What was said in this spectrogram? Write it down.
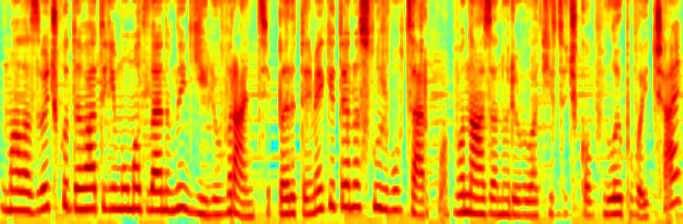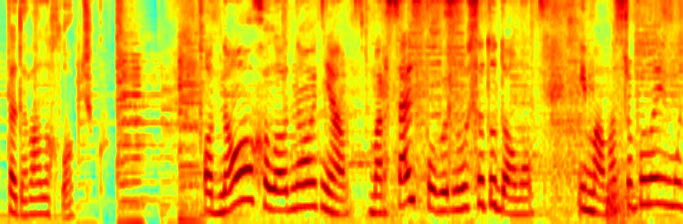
мала звичку давати йому Мадлен в неділю вранці, перед тим як іти на службу в церкву. Вона занурювала тістечко в липовий чай та давала хлопчику. Одного холодного дня Марсель повернувся додому, і мама зробила йому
